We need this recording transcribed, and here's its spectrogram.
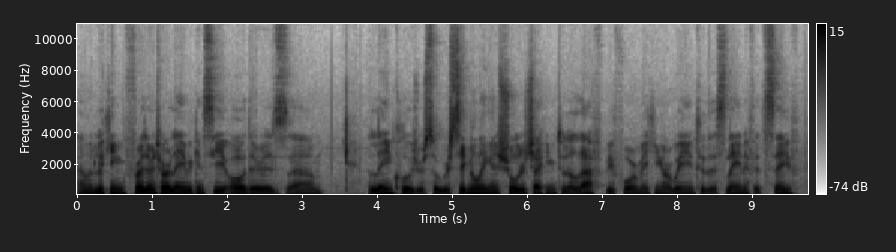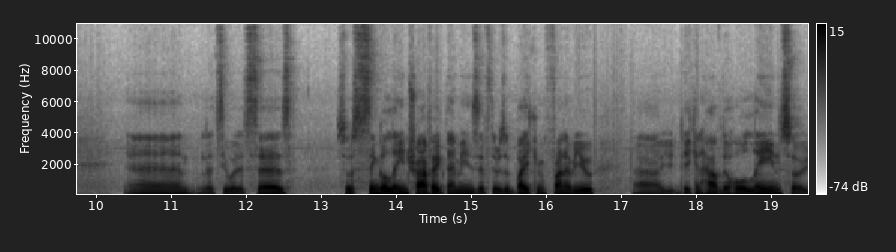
And when looking further into our lane, we can see, oh, there is um, a lane closure. So we're signaling and shoulder checking to the left before making our way into this lane if it's safe. And let's see what it says. So single lane traffic, that means if there's a bike in front of you, uh, you, they can have the whole lane, so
